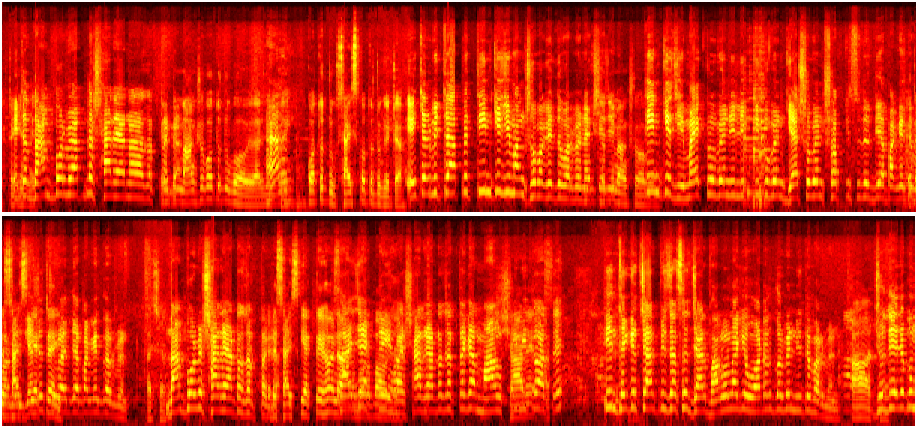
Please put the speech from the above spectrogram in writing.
একটা এটা দাম পড়বে আপনার সাড়ে আনা হাজার টাকা। মাংস কতটুকু হবে হ্যাঁ? কতটুকু? সাইজ কতটুকু এটা? এটার ভিতরে আপনি তিন কেজি মাংস পাকাইতে পারবেন এক কেজি মাংস তিন KG microwave oven electric oven gas oven সব কিছুতে দিয়ে পাকাইতে পারবেন। গ্যাসের? চুলায় দিয়ে পাকাইতে পারবেন। আচ্ছা। দাম পড়বে সাড়ে আট হাজার টাকা। সাইজ কি একটাই হয় না সাইজ একটাই হয়। সাড়ে আট হাজার টাকা মাল সীমিত আছে। তিন থেকে চার পিস আছে যার ভালো লাগে অর্ডার করবেন নিতে পারবেন। আচ্ছা। যদি এরকম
